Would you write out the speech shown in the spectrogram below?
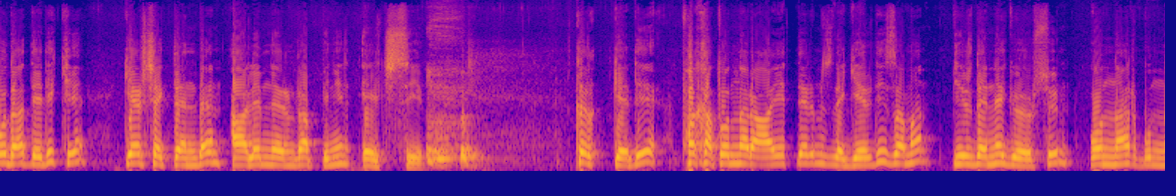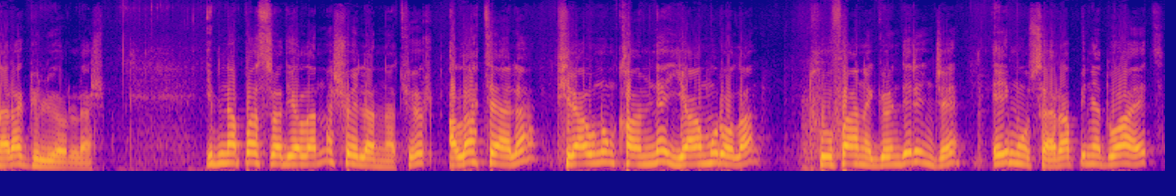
O da dedi ki, gerçekten ben alemlerin Rabbinin elçisiyim. 47. Fakat onlara ayetlerimizle geldiği zaman bir de ne görsün? Onlar bunlara gülüyorlar. İbn Abbas radıyallahu anh şöyle anlatıyor. Allah Teala Firavun'un kavmine yağmur olan tufanı gönderince ey Musa Rabbine dua et.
